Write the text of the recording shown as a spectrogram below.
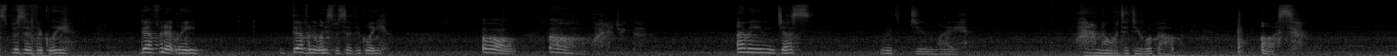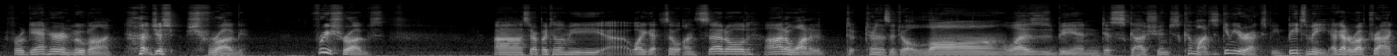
Specifically. Definitely. Definitely specifically. Oh, oh, why'd I drink that? I mean, just with Junlei. I don't know what to do about us. Forget her and move on. Just shrug. Free shrugs. Uh, start by telling me uh, why you got so unsettled. I don't want to turn this into a long lesbian discussion. Just come on, just give me your XP. Beats me. I got a rough track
